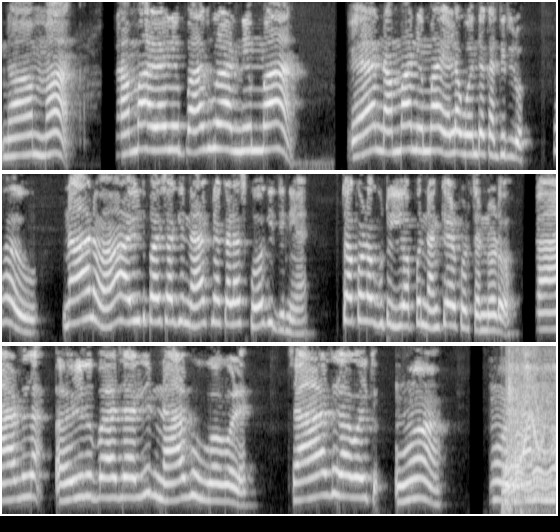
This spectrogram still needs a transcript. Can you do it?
ನಮ್ಮ ನಮ್ಮ ಪಾಸ್ಗಳ, ನಿಮ್ಮ. ಏ, ನಮ್ಮ, ನಿಮ್ಮ ಎಲ್ಲ ಒಂದೇ ಕಲ್ತಿದ್ರು ಹೌ, ನಾನು ಐದು ಪಾಸ್ ಆಗಿ ನಾಲ್ಕನೇ ಕ್ಲಾಸ್ಗೆ ಹೋಗಿದ್ದೀನಿ. ತಗೊಂಡೋಗ್ಬಿಟ್ಟು ಈ ಅಪ್ಪ ನಂಗೆ ಕೇಳ್ಕೊಡ್ತಾನೆ ನೋಡು. ಸಾರ್ಗ ಐದು ಪಾಸ್ ಆಗಿ ನಾಲ್ಕು ಹೋಗೋಳೆ. ಸಾರ್ಗ ಹೋಯ್ತು. ಹ್ಞೂ ಹ್ಞೂ, ನಮ್ಮ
